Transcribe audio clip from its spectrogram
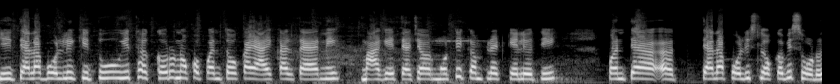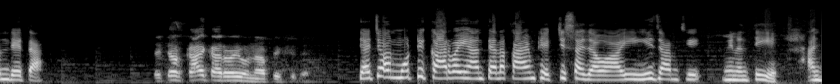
की त्याला बोलली की तू इथं करू नको. पण तो काय ऐकायला तयार नाही. मागे त्याच्यावर मोठी कंप्लेंट केली होती. पण त्या त्याला पोलीस लोक बी सोडून देतात त्याच्यावर काय कारवाई होणं अपेक्षित आहे? त्याच्यावर मोठी कारवाई आणि त्याला कायम ठेकची सजा व्हावी हीच आमची विनंती आहे. आणि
